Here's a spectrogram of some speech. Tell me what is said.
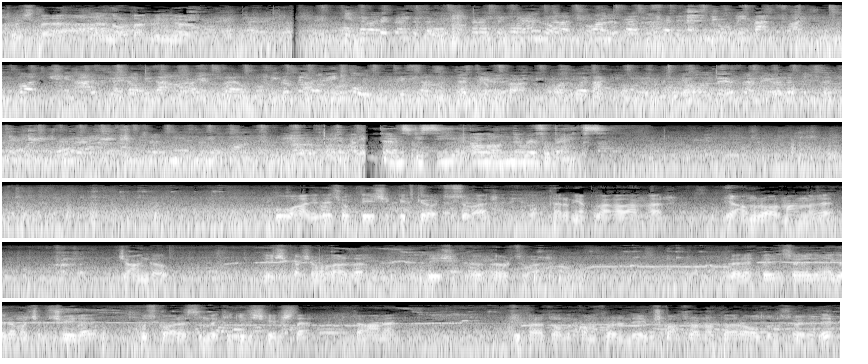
turistlere. Ben de oradan dinliyorum. That's 137 that's probably that side. Sometimes be seen along the riverbanks. Bu vadide çok değişik bitki örtüsü var. Tarım yapılan alanlar, yağmur ormanları, jungle, değişik aşamalarda değişik örtü var. Ve rehberin söylediğine göre Machu ile Cusco arasındaki gidiş gelişler tamamen imparatorluk kontrolündeymiş. Kontrol noktaları olduğunu söyledi.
